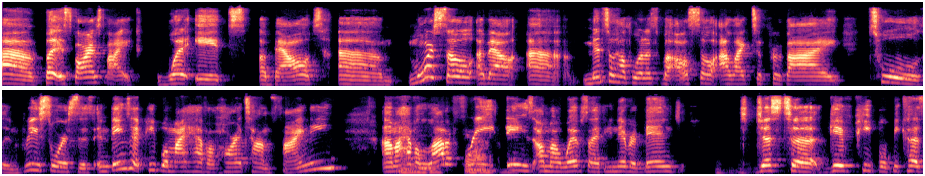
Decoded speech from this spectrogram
uh, but as far as like what it's about, um, more so about uh, mental health wellness, but also I like to provide tools and resources and things that people might have a hard time finding. Um, I have a mm-hmm. lot of free things on my website. If you've never been, just to give people because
